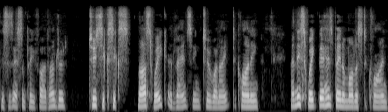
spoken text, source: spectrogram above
This is S&P 500. 266 last week, advancing 218 declining. And this week there has been a modest decline,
